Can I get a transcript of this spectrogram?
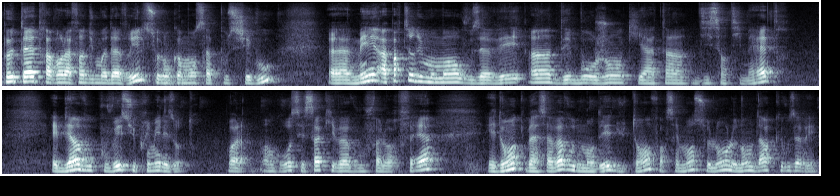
peut-être avant la fin du mois d'avril, selon comment ça pousse chez vous, euh, mais à partir du moment où vous avez un des bourgeons qui a atteint 10 cm, eh bien vous pouvez supprimer les autres. Voilà, en gros c'est ça qu'il va vous falloir faire. Et donc ben, ça va vous demander du temps forcément selon le nombre d'arbres que vous avez.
